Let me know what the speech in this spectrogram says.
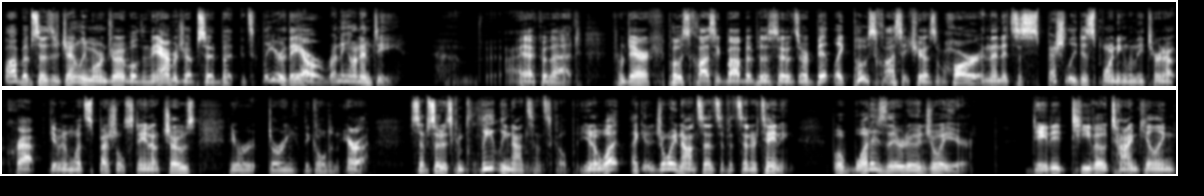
Bob episodes are generally more enjoyable than the average episode, but it's clear they are running on empty. Um, I echo that. From Derek, post classic Bob episodes are a bit like post classic Treehouse of Horror, and that it's especially disappointing when they turn out crap given what special standout shows they were during the Golden Era. This episode is completely nonsensical, but you know what? I can enjoy nonsense if it's entertaining. But what is there to enjoy here? Dated TiVo time killing,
